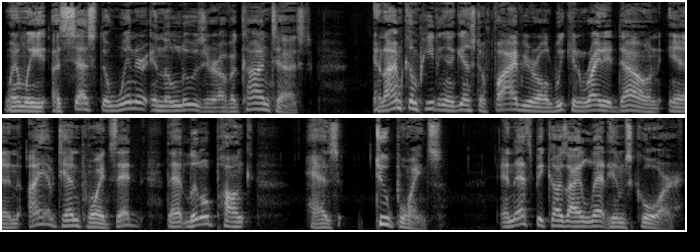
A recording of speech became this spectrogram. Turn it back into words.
when we assess the winner and the loser of a contest, and I'm competing against a five year old, we can write it down. And I have 10 points. That, that little punk has two points. And that's because I let him score.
